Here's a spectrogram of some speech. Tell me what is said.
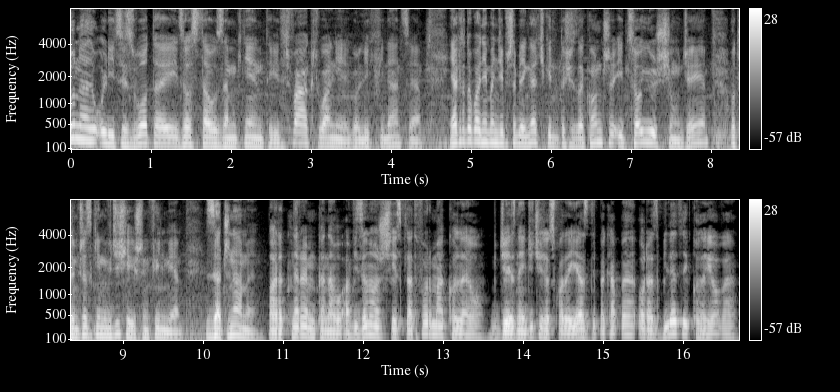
Tunel ulicy Złotej został zamknięty i trwa aktualnie jego likwidacja. Jak to dokładnie będzie przebiegać, kiedy to się zakończy i co już się dzieje? O tym wszystkim w dzisiejszym filmie. Zaczynamy! Partnerem kanału Awizonosz jest platforma Koleo, gdzie znajdziecie rozkłady jazdy PKP oraz bilety kolejowe.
